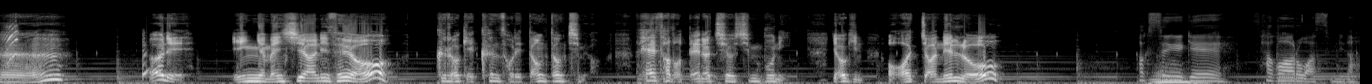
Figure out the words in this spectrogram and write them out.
에? 아니 잉여맨 씨 아니세요? 그렇게 큰 소리 떵떵 치며 회사도 때려치우신 분이 여긴 어쩐 일로? 학생에게 사과하러 왔습니다.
